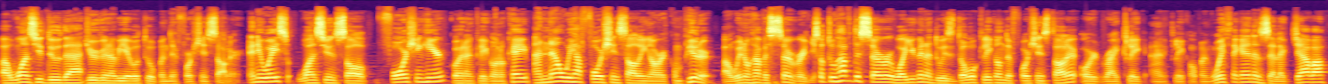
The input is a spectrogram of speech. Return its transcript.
but once you do that, you're going to be able to open the Forge installer. Anyways, once you install Forge in here, go ahead and click on OK. And now we have Forge installing our computer, but we don't have a server yet. So to have the server, what you're going to do is double click on the Forge installer or right click and click open with again and select Java.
